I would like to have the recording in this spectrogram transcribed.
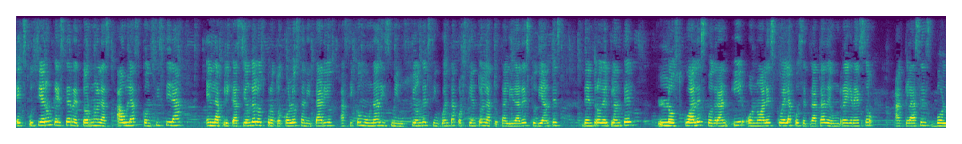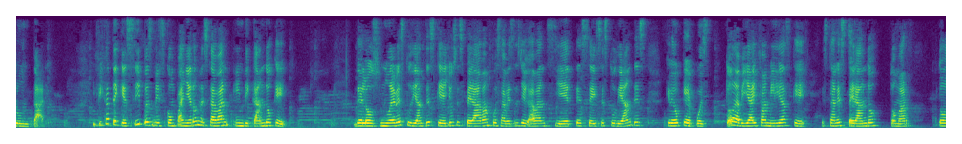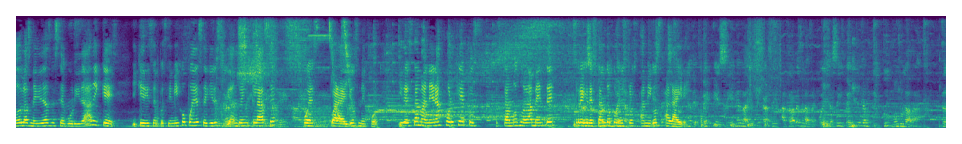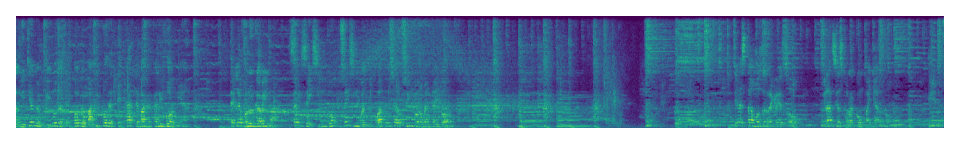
Expusieron que este retorno a las aulas consistirá en la aplicación de los protocolos sanitarios, así como una disminución del 50% en la totalidad de estudiantes dentro del plantel, los cuales podrán ir o no a la escuela, pues se trata de un regreso a clases voluntario. Y fíjate que sí, pues mis compañeros me estaban indicando que de los nueve estudiantes que ellos esperaban, pues a veces llegaban siete, seis estudiantes. Creo que pues todavía hay familias que están esperando tomar todas las medidas de seguridad y que, y que dicen, pues si mi hijo puede seguir estudiando en clase, pues para ellos mejor. Y de esta manera, Jorge, pues estamos nuevamente regresando con nuestros amigos al aire. a través de la frecuencia 620 de amplitud modulada, transmitiendo en vivo desde el pueblo mágico de Tecate, Baja California. Teléfono en cabina 665-654-0592. Ya estamos de regreso. Gracias por acompañarnos.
